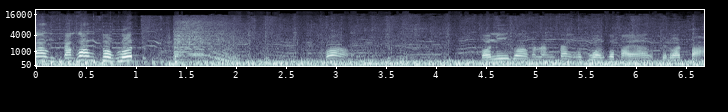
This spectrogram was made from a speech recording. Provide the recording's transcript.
กล้องตากล้องตกรถก็ตอนนี้ก็กำลังตั้งขบวนเข้าไปฮะเป็นวัดป่า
